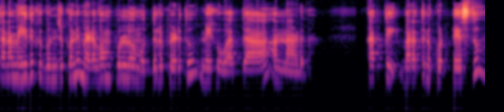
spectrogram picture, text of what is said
తన మీదకు గుంజుకొని మెడవంపుల్లో ముద్దులు పెడుతూ నీకు వద్దా? అన్నాడు. కత్తి భరత్ను కొట్టేస్తూ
